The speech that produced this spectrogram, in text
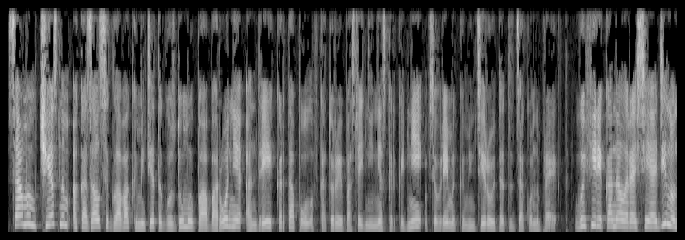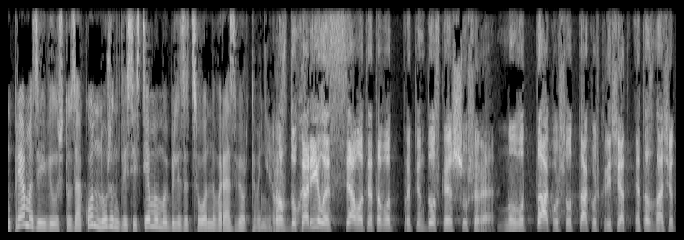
Самым честным оказался глава Комитета Госдумы по обороне Андрей Картополов, который последние несколько дней все время комментирует этот законопроект. В эфире канала «Россия-1» он прямо заявил, что закон нужен для системы мобилизационного развертывания. Раздухарилась вся вот эта вот пропиндоская шушера. Ну, вот так уж, вот так уж кричат. Это значит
